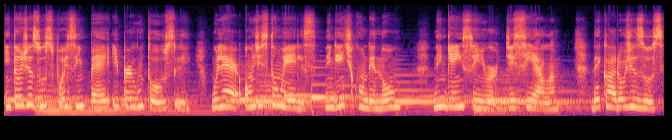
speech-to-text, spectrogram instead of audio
Então Jesus pôs em pé e perguntou-lhe: Mulher, onde estão eles? Ninguém te condenou? Ninguém, Senhor, disse ela. Declarou Jesus:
